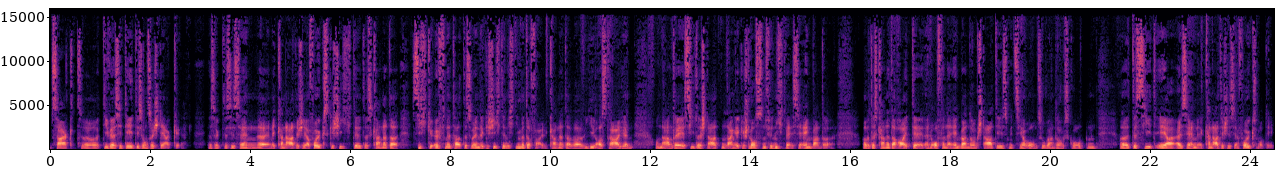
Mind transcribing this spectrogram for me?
sagt, äh, Diversität ist unsere Stärke. Er sagt, das ist ein, äh, eine kanadische Erfolgsgeschichte, dass Kanada sich geöffnet hat. Das war in der Geschichte nicht immer der Fall. Kanada war wie Australien und andere Siedlerstaaten lange geschlossen für nicht weiße Einwanderer. Aber dass Kanada heute ein offener Einwanderungsstaat ist mit sehr hohen Zuwanderungsquoten, äh, das sieht er als ein kanadisches Erfolgsmodell.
